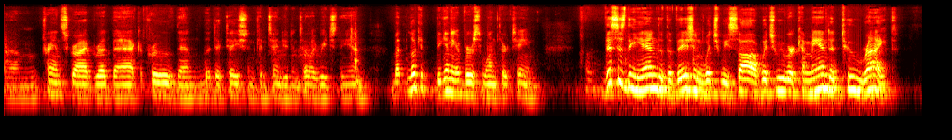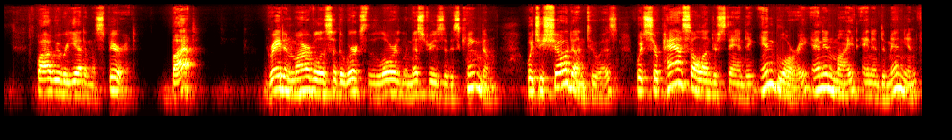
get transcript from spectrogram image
um, transcribed, read back, approved, then the dictation continued until I reached the end. But look at beginning at verse 113. This is the end of the vision which we saw, which we were commanded to write while we were yet in the Spirit. But great and marvelous are the works of the Lord and the mysteries of his kingdom, which he showed unto us, which surpass all understanding in glory and in might and in dominion,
